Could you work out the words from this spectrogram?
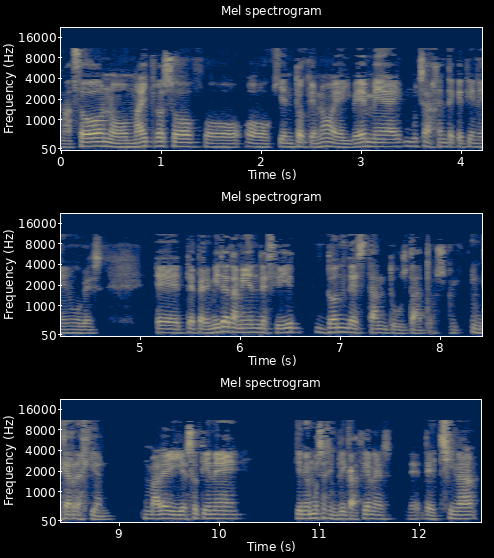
Amazon o Microsoft o, o, quien toque, ¿no? IBM, hay mucha gente que tiene nubes. Eh, te permite también decidir dónde están tus datos, en qué región, ¿vale? Y eso tiene, tiene muchas implicaciones. De, de China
